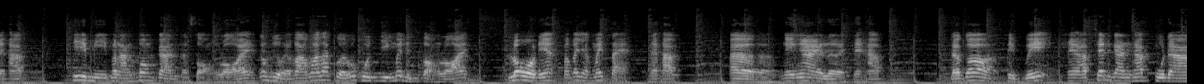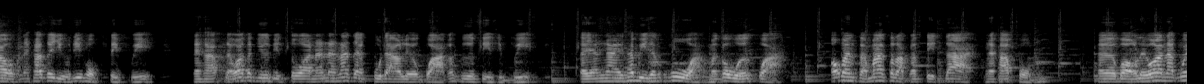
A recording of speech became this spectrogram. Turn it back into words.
นะครับ ที่มีพลังป้องกันแต่200 ก็คือหมายความว่าถ้าเกิดว่าคุณยิงไม่ถึง 200 โล่เนี้ยมันก็ยังไม่แตกนะครับ เออง่าย ๆเลยนะครับ แล้วก็ 10 วินะครับ เช่นกันครับคูดาวนะครับจะอยู่ที่ 60 วินะครับ แต่ว่าสกิลติดตัวนั้นน่าจะคูดาวเร็วกว่าก็คือ 40 วิ แต่ยังไงถ้ามีทั้งคู่อะมันก็เวิร์กกว่า เพราะมันสามารถสลับกันติดได้นะครับ ผม เออบอกเลยว่านักเว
